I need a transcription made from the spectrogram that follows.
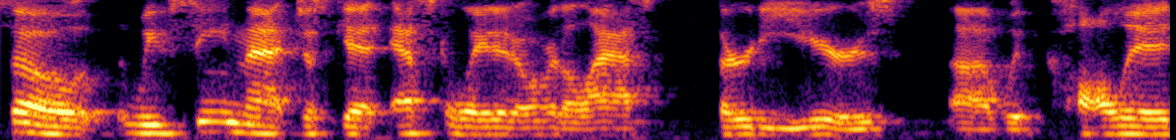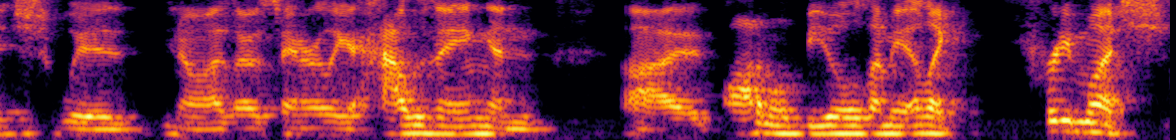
so we've seen that just get escalated over the last 30 years uh, with college, with, you know, as I was saying earlier, housing and uh, automobiles. I mean, like pretty much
